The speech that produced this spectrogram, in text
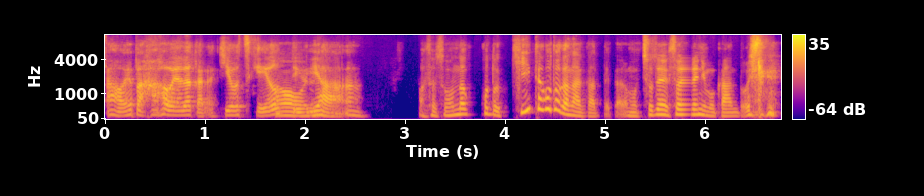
あ、やっぱ母親だから気をつけようっていう。いやうんあそんなこと聞いたことがなかったから、もうちょっとそれにも感動して。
